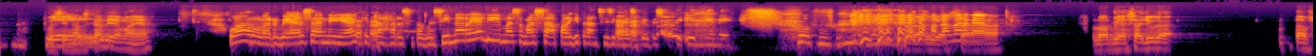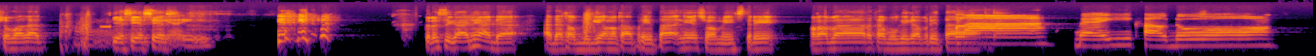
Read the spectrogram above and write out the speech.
Bersinar Yeay. sekali ya Ma ya. Wah luar biasa nih ya, kita harus tetap bersinar ya di masa-masa apalagi transisi PSBB seperti ini nih. Apa kabar. Kak? Luar biasa juga. Tetap semangat. Yes, yes, yes. Terus juga ini ada ada Kak Bugi sama Kak Prita, ini suami istri. Apa kabar Kak Bugi, Kak Prita? Hola, baik Valdo.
